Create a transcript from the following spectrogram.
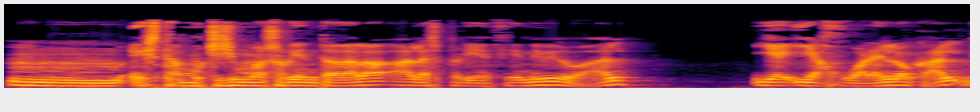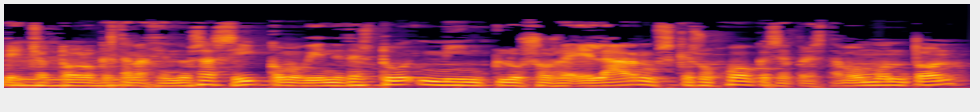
mm, está muchísimo más orientada a la, a la experiencia individual. y a, jugar en local. De hecho, todo lo que están haciendo es así. Como bien dices tú, ni incluso el ARMS, que es un juego que se prestaba un montón,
